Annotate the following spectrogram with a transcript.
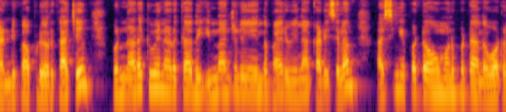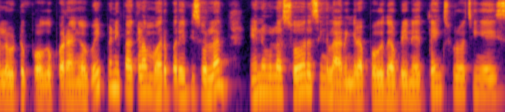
கண்டிப்பாக அப்படி ஒரு காட்சி ஒரு நடக்கவே நடக்காது. இந்த அஞ்சலியும் இந்த பைரவியும் தான் கடைசியில் அசிங்கப்பட்டு அவமானப்பட்டு அந்த ஹோட்டலை விட்டு போக போகிறாங்க வெயிட் பண்ணி பார்க்கலாம். வரப்போகிற எபிசோடில் என்னவெல்லாம் சோரசிங்கள் அரங்கிற போகுது அப்படின்னு. தேங்க்ஸ் ஃபார் வாட்சிங் ஐஸ்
